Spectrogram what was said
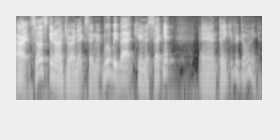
all right. So let's get on to our next segment. We'll be back here in a second, and thank you for joining us.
